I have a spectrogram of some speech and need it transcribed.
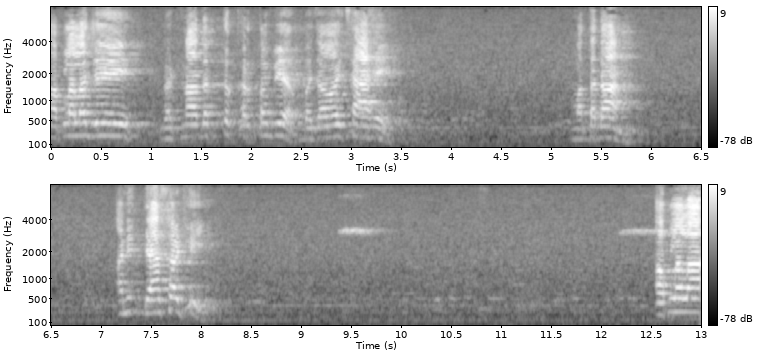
आपल्याला जे घटनादत्त कर्तव्य बजावायचं आहे मतदान. आणि त्यासाठी आपल्याला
